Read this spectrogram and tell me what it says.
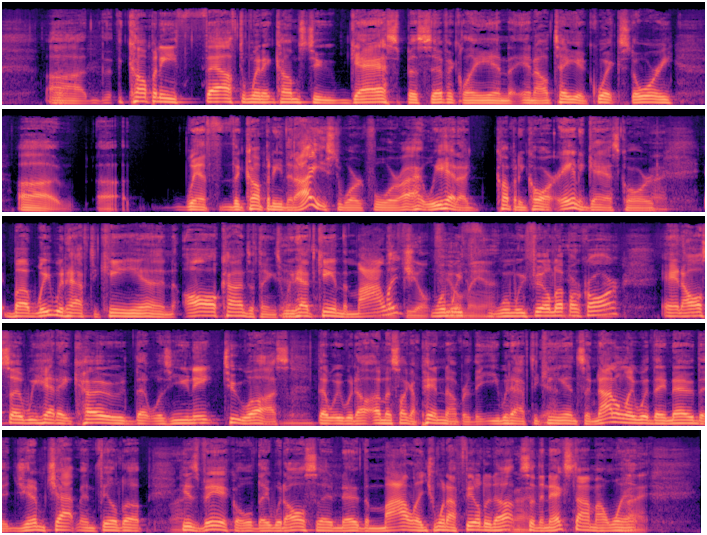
uh, the company theft when it comes to gas specifically. And and I'll tell you a quick story uh, uh, with the company that I used to work for I, we had a company car and a gas card but we would have to key in all kinds of things. We'd have to key in the mileage fuel- when fuel we man. when we filled up our car, and also we had a code that was unique to us Mm-hmm. that we would almost like a pin number that you would have to key in. So not only would they know that Jim Chapman filled up his vehicle, they would also know the mileage when I filled it up. So the next time I went, Right.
